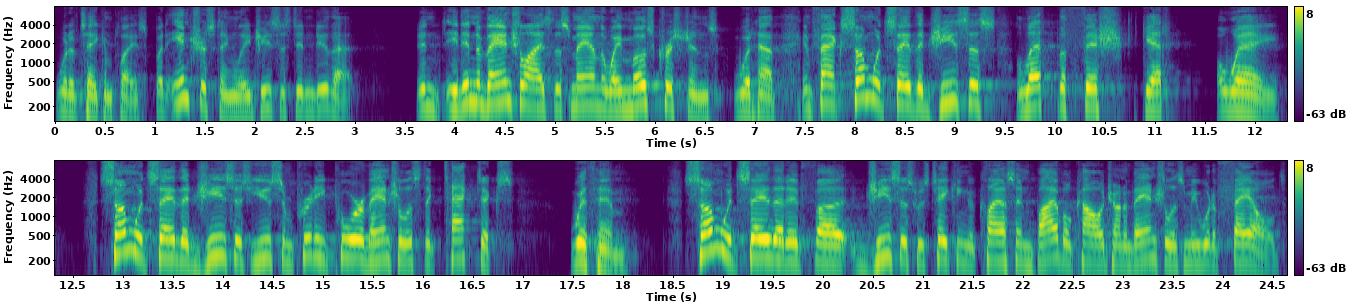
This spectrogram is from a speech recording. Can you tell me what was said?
would have taken place. But interestingly, Jesus didn't do that. He didn't evangelize this man the way most Christians would have. In fact, some would say that Jesus let the fish get away. Some would say that Jesus used some pretty poor evangelistic tactics with him. Some would say that if uh, Jesus was taking a class in Bible college on evangelism, he would have failed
